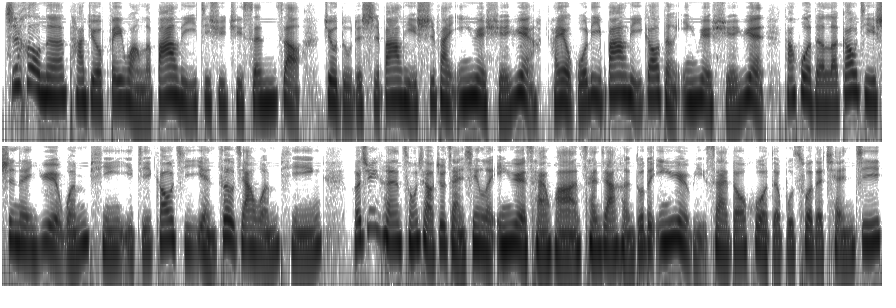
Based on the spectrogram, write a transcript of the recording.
之后呢，他就飞往了巴黎，继续去深造，就读的是巴黎师范音乐学院，还有国立巴黎高等音乐学院。他获得了高级室内乐文凭以及高级演奏家文凭。何均衡从小就展现了音乐才华，参加很多的音乐比赛，都获得不错的成绩。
